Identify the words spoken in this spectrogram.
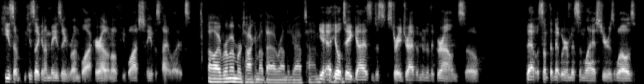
he's a he's like an amazing run blocker. I don't know if you've watched any of his highlights. Oh, I remember talking about that around the draft time. Yeah, he'll take guys and just straight drive them into the ground. So that was something that we were missing last year as well as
